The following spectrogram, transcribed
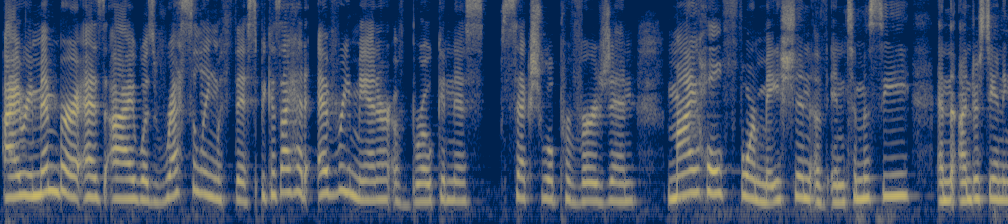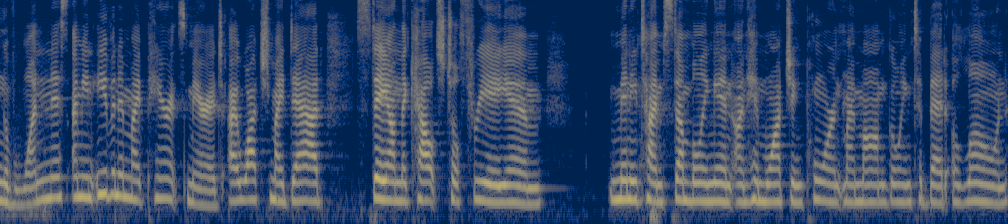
I remember as I was wrestling with this because I had every manner of brokenness, sexual perversion, my whole formation of intimacy and the understanding of oneness. I mean, even in my parents' marriage, I watched my dad stay on the couch till 3 a.m many times stumbling in on him watching porn, my mom going to bed alone.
